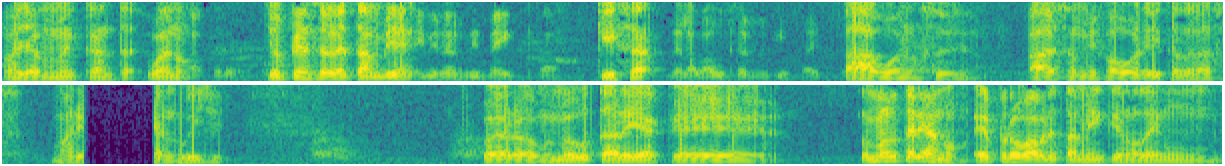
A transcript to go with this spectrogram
Oye, a mí me encanta. Bueno, yo pienso que Ahí también, viene el remake ah, quizá. de la Bowser Inside. Ah, bueno, sí. Ah, esa es mi favorita de las Mario y Luigi. Pero a mí me gustaría que. No me gustaría, no. Es probable también que nos den un.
